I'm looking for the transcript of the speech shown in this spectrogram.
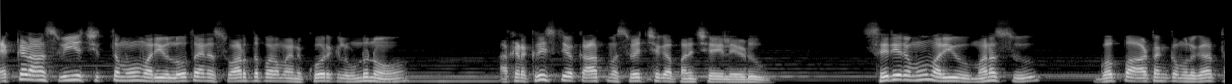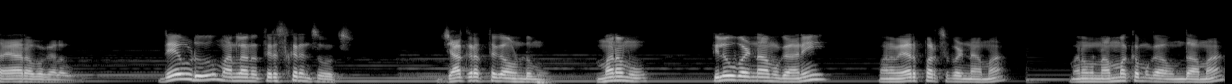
ఎక్కడ స్వీయ చిత్తము మరియు లోతైన స్వార్థపరమైన కోరికలు ఉండునో అక్కడ క్రీస్తు యొక్క ఆత్మ స్వేచ్ఛగా పనిచేయలేడు. శరీరము మరియు మనస్సు గొప్ప ఆటంకములుగా తయారవ్వగలవు. దేవుడు మనలను తిరస్కరించవచ్చు. జాగ్రత్తగా ఉండము. మనము పిలువబడినాము కానీ మనం ఏర్పరచబడినామా? మనము నమ్మకముగా ఉందామా?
